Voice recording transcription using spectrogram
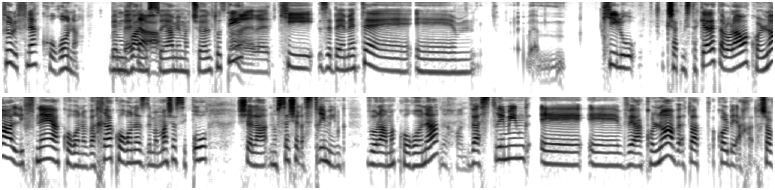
אפילו לפני הקורונה, במובן בטח. מסוים, אם את שואלת אותי. אומרת, כי זה באמת, אה, אה, כאילו, כשאת מסתכלת על עולם הקולנוע לפני הקורונה ואחרי הקורונה, זה ממש הסיפור של הנושא של הסטרימינג ועולם הקורונה. נכון. והסטרימינג אה, אה, והקולנוע, ואת יודעת, הכל ביחד. עכשיו,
